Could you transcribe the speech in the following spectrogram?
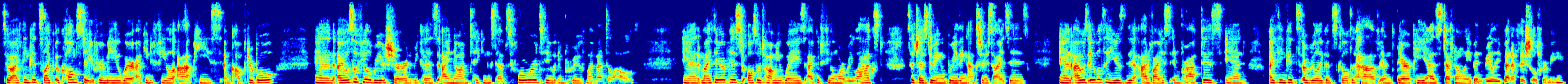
So I think it's like a calm state for me where I can feel at peace and comfortable. And I also feel reassured because I know I'm taking steps forward to improve my mental health. And my therapist also taught me ways I could feel more relaxed, such as doing breathing exercises. And I was able to use the advice in practice, and I think it's a really good skill to have, and therapy has definitely been really beneficial for me.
